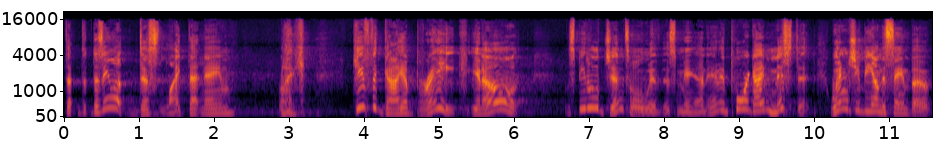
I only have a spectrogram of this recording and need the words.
Does anyone dislike that name? Like, give the guy a break, you know? Let's be a little gentle with this man. I mean, poor guy missed it. Wouldn't you be on the same boat?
